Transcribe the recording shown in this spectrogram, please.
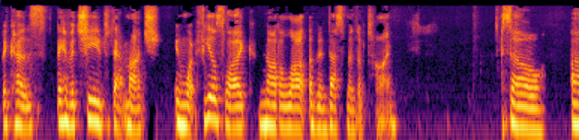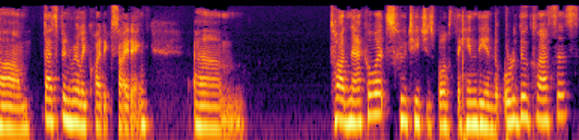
because they have achieved that much in what feels like not a lot of investment of time. So um, that's been really quite exciting. Um, Todd Nachowitz, who teaches both the Hindi and the Urdu classes,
